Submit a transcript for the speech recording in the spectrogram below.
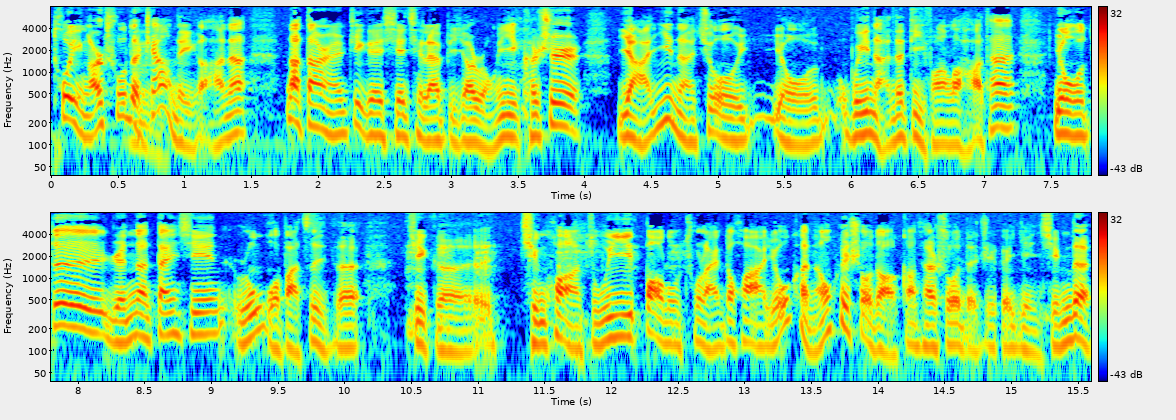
脱颖而出的这样的一个啊。那那当然这个写起来比较容易，可是亚裔呢就有为难的地方了哈。他有的人呢担心，如果把自己的这个情况逐一暴露出来的话，有可能会受到刚才说的这个隐形的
